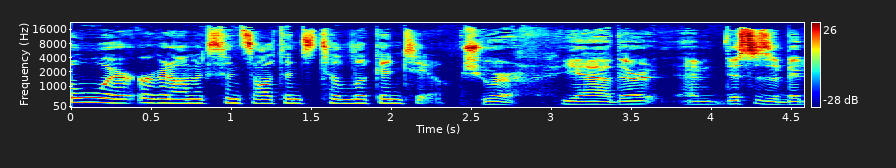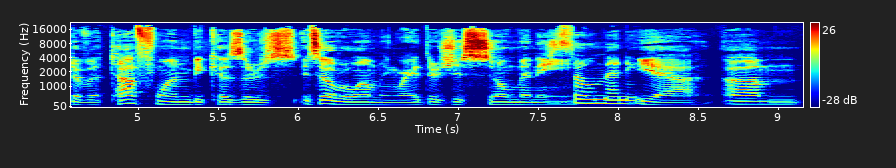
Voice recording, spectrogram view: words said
for ergonomics consultants to look into? Sure. Yeah, there. Um, this is a bit of a tough one because there's it's overwhelming, right? There's just so many. So many. Yeah. Um,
